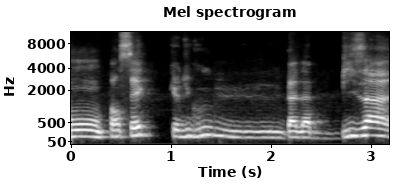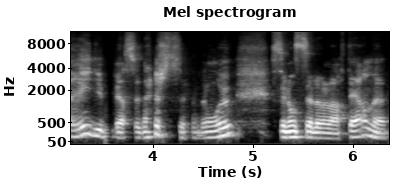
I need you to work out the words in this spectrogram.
ont pensé que du coup, bah, la bizarrerie du personnage, selon eux, selon, selon leurs termes,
